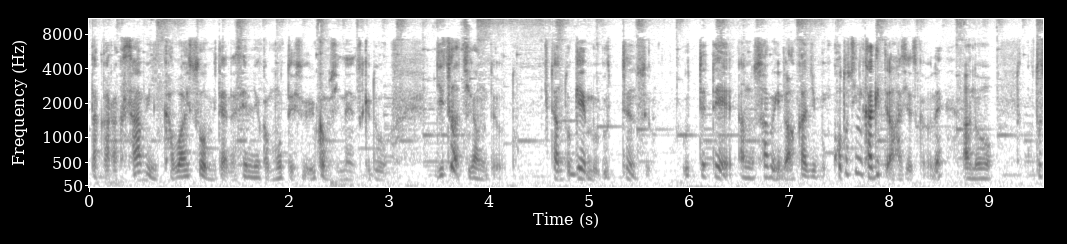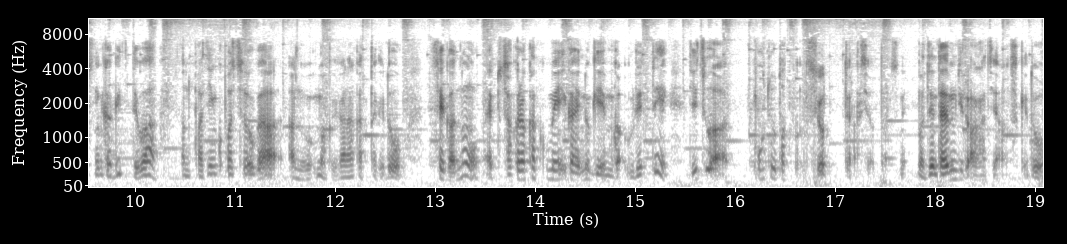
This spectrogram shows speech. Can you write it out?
たからサミーかわいそうみたいな先入観持ってる人いるかもしれないんですけど実は違うんだよと。ちゃんとゲーム売ってるんですよ。売っててあのサミーの赤字分今年に限っての話ですからね。あの今年に限ってはあのパチンコパチソがあのうまくいかなかったけどセガの、えっと、桜革命以外のゲームが売れて実は好調だったんですよって話だったんですね、まあ、全体で見てる赤字なんですけど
